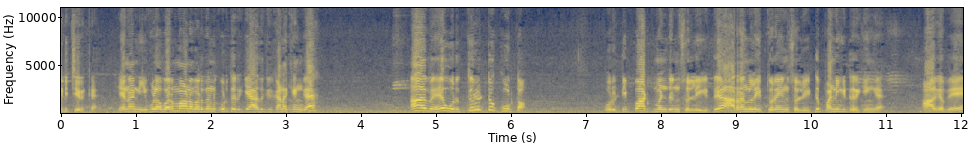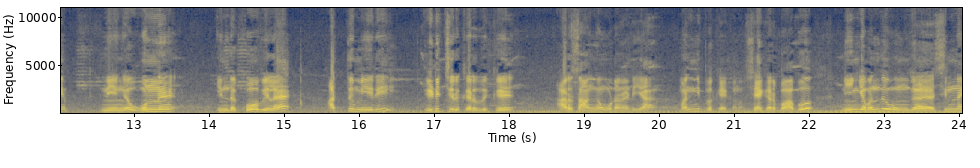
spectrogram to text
இடிச்சிருக்க. ஏன்னா நீ இவ்வளோ வருமானம் வருதுன்னு கொடுத்துருக்கிய அதுக்கு கணக்குங்க ஆகவே ஒரு திருட்டு கூட்டம் ஒரு டிபார்ட்மெண்ட்டுன்னு சொல்லிக்கிட்டு அறநிலைத்துறைன்னு சொல்லிக்கிட்டு பண்ணிக்கிட்டு இருக்கீங்க. ஆகவே நீங்கள் ஒன்று இந்த கோவிலை அத்துமீறி இடிச்சிருக்கிறதுக்கு அரசாங்கம் உடனடியாக மன்னிப்பு கேட்கணும். சேகர் பாபு நீங்கள் வந்து உங்கள் சின்ன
